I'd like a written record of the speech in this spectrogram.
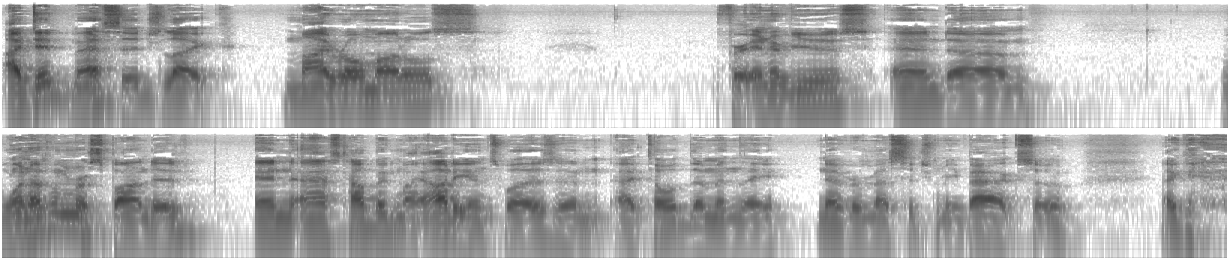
I did message like my role models for interviews, and um, one of them responded and asked how big my audience was, and I told them, and they never messaged me back. So I guess,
